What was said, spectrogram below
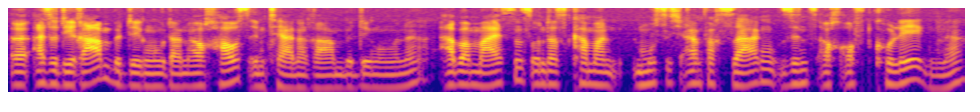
äh, also die Rahmenbedingungen, dann auch hausinterne Rahmenbedingungen, ne? Aber meistens, und das kann man, muss ich einfach sagen, sind es auch oft Kollegen, ne?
